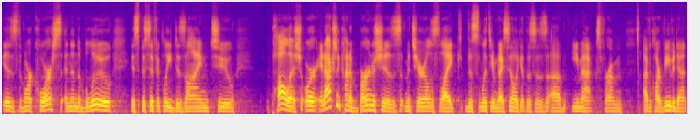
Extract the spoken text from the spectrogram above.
is the more coarse, and then the blue is specifically designed to polish, or it actually kind of burnishes materials like this lithium disilicate. This is um, Emax from Ivoclar Vivadent.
